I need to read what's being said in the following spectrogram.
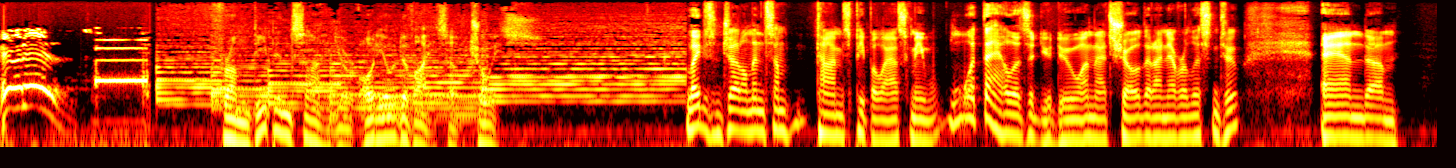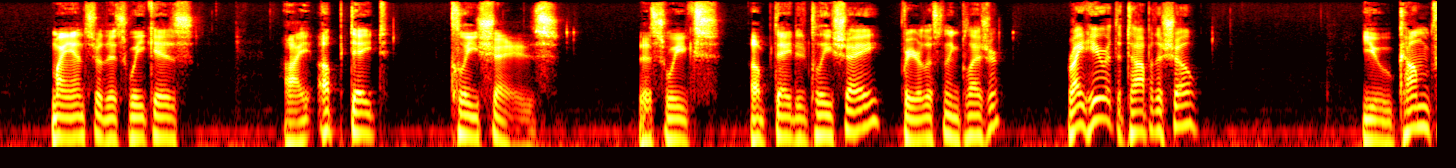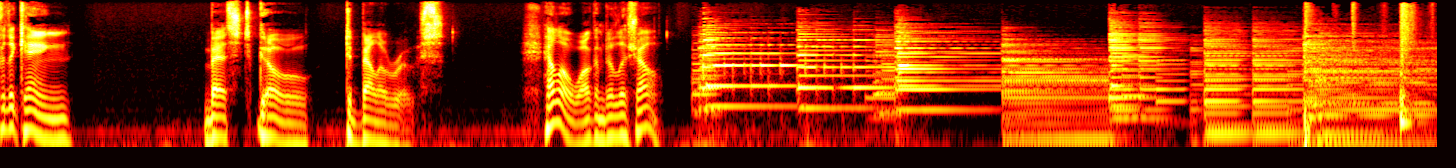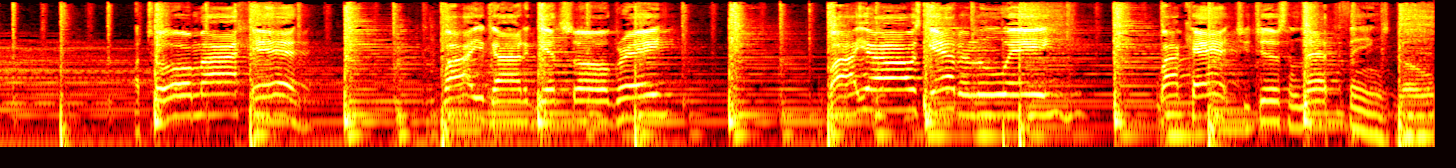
Here it is! From deep inside your audio device of choice. Ladies and gentlemen, sometimes people ask me, what the hell is it you do on that show that I never listen to? And um, my answer this week is I update cliches. This week's updated cliche for your listening pleasure, right here at the top of the show. You come for the king, best go to Belarus. Hello, welcome to the show. I tore my head. Why you gotta get so gray? Why you always getting away? Why can't you just let things go?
